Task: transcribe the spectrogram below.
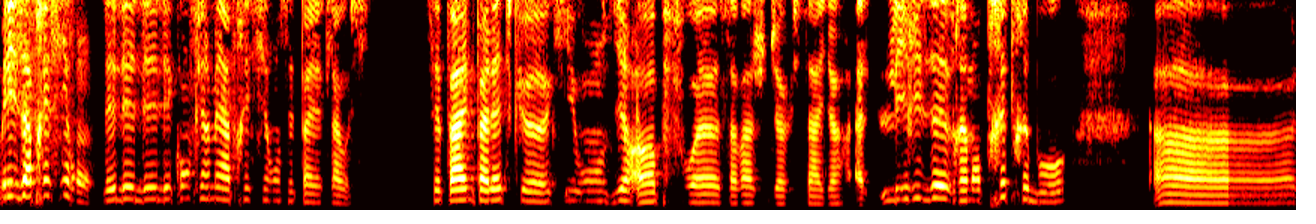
Mais ils apprécieront. Les, les, les, les confirmés apprécieront cette palette-là aussi. C'est pas une palette que, qui vont se dire, oh, pff, ouais, ça va, j'ai déjà vu ça ailleurs. L'irisé est vraiment très très beau. Euh,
